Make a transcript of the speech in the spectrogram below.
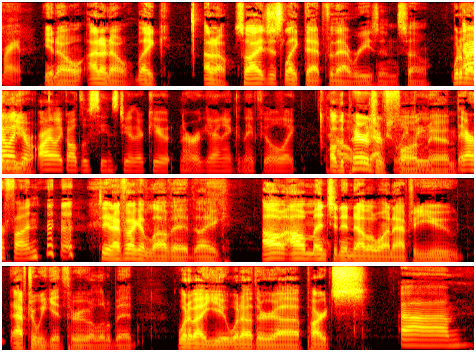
right You know, I don't know. Like, I don't know. So I just like that for that reason. So, what about I like you? it- I like all those scenes too. They're cute and they're organic and they feel like. Oh, the parents are fun, be. man. They are fun. Dude, I fucking love it. Like, I'll I'll mention another one after you after we get through a little bit. What about you? What other uh, parts? um,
